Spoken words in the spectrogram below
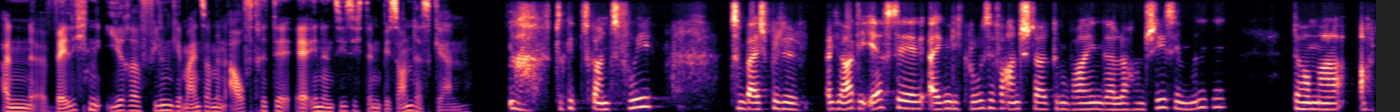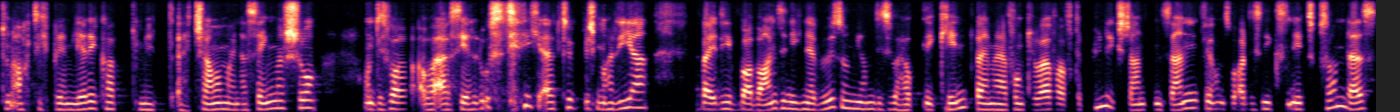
an welchen Ihrer vielen gemeinsamen Auftritte erinnern Sie sich denn besonders gern? Ach, da gibt es ganz viel. Zum Beispiel, ja, die erste eigentlich große Veranstaltung war in der Lach und Schieß in Münden. Da haben wir 88 Premiere gehabt mit äh, Jetzt schauen wir mal in der Sängmershow. Und das war aber auch sehr lustig, auch typisch Maria, weil die war wahnsinnig nervös und wir haben das überhaupt nicht kennt, weil wir von klar auf, auf der Bühne gestanden sind. Für uns war das nichts, nichts Besonderes.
